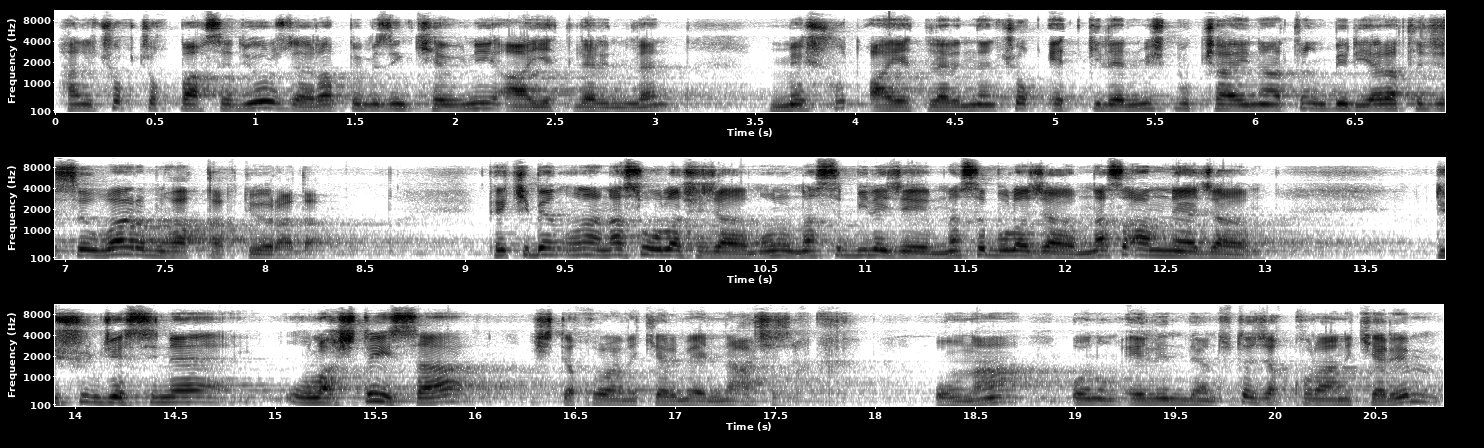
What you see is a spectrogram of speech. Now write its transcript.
Hani çok çok bahsediyoruz ya Rabbimizin kevni ayetlerinden, meşhut ayetlerinden çok etkilenmiş bu kainatın bir yaratıcısı var muhakkak diyor adam. Peki ben ona nasıl ulaşacağım, onu nasıl bileceğim, nasıl bulacağım, nasıl anlayacağım? Düşüncesine ulaştıysa işte Kur'an-ı Kerim eline açacak. Ona, onun elinden tutacak Kur'an-ı Kerim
